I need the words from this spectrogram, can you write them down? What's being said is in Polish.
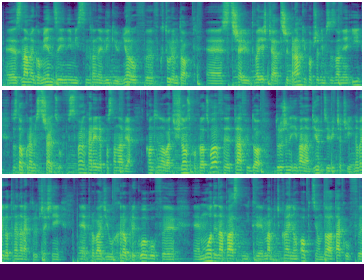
e, znamy go m.in. z Centralnej Ligi Juniorów, w którym to strzelił 23 bramki w poprzednim sezonie i został królem strzelców. Swoją karierę postanawia kontynuować w Śląsku Wrocław. Trafił do drużyny Iwana Dziurdziewicza, czyli nowego trenera, który wcześniej E, prowadził Chrobry Głogów. E, e, młody napastnik ma być kolejną opcją do ataków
